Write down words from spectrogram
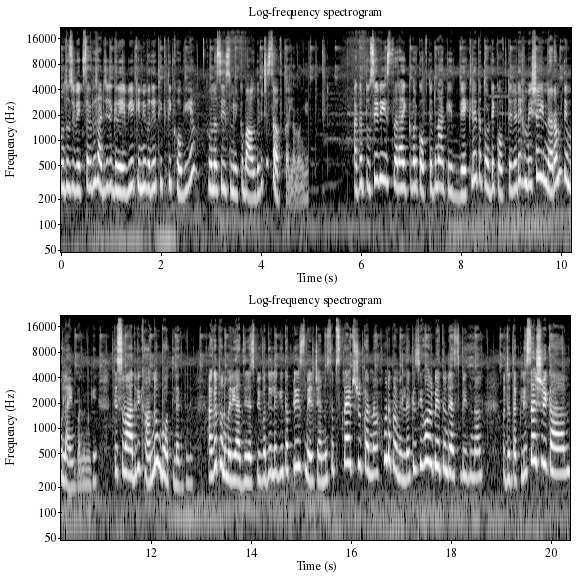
ਹੁਣ ਤੁਸੀਂ ਵੇਖ ਸਕਦੇ ਹੋ ਸਾਡੀ ਜਿਹੜੀ ਗ੍ਰੇਵੀ ਹੈ ਕਿੰਨੀ ਵਧੀਆ ਥਿਕ ਥਿਕ ਹੋ ਗਈ ਹੈ। ਹੁਣ ਅਸੀਂ ਇਸ ਨੂੰ ਇੱਕ ਬਾਉਲ ਦੇ ਵਿੱਚ ਸਰਵ ਕਰ ਲਵਾਂਗੇ। ਅਗਰ ਤੁਸੀਂ ਵੀ ਇਸ ਤਰ੍ਹਾਂ ਇੱਕ ਵਾਰ ਕੋਫਤੇ ਬਣਾ ਕੇ ਦੇਖ ਲਏ, ਤਾਂ ਤੁਹਾਡੇ ਕੋਫਤੇ ਜਿਹੜੇ ਹਮੇਸ਼ਾ ਹੀ ਨਰਮ ਤੇ ਮੁਲਾਇਮ ਬਣਨਗੇ ਤੇ ਸਵਾਦ ਵੀ ਖਾਣ ਨੂੰ ਬਹੁਤ ਲੱਗਦੇ ਨੇ। ਅਗਰ ਤੁਹਾਨੂੰ ਮੇਰੀ ਅੱਜ ਦੀ ਰੈਸਪੀ ਵਧੀਆ ਲੱਗੀ, ਤਾਂ ਪਲੀਜ਼ ਮੇਰੇ ਚੈਨਲ ਨੂੰ ਸਬਸਕ੍ਰਾਈਬ ਜ਼ਰੂਰ ਕਰਨਾ। ਹੁਣ ਆਪਾਂ ਮਿਲਦੇ ਕਿਸੇ ਹੋਰ ਬਿਹਤਰੀਨ ਰੈਸਪੀ ਦੇ ਨਾਲ। ਉਦੋਂ ਤੱਕ ਲਈ ਸਤਿ ਸ਼੍ਰੀ ਅਕਾਲ।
